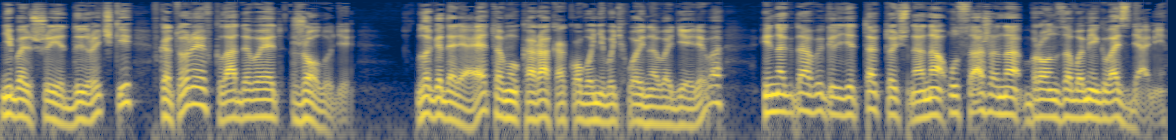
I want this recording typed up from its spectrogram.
небольшие дырочки, в которые вкладывает желуди. Благодаря этому кора какого-нибудь хвойного дерева иногда выглядит так точно она усажена бронзовыми гвоздями.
